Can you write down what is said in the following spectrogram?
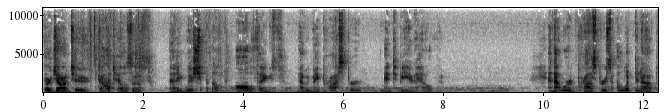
3 John 2, God tells us that he wish above all things that we may prosper and to be in health. And that word prosperous, I looked it up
